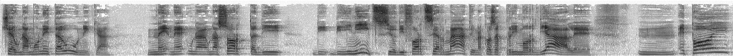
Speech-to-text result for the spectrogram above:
C'è una moneta unica, ne, ne, una, una, sorta di, di, di, inizio di forze armate, una cosa primordiale. Mm, e poi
